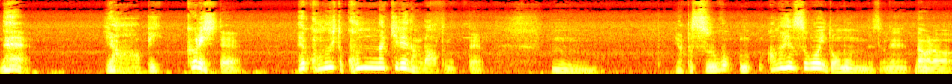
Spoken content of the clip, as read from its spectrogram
ねいやびっくりして。えこの人こんな綺麗なんだと思って。うん。やっぱすごあの辺すごいと思うんですよね。だから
